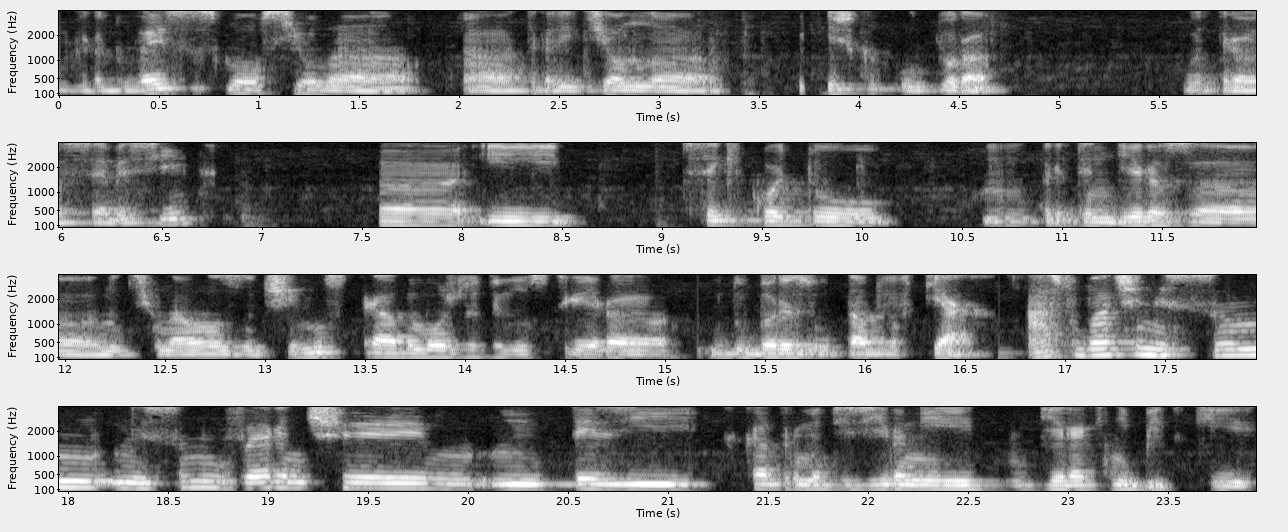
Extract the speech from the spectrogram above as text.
градове с много силна а, традиционна политическа култура вътре в себе си. А, и всеки, който претендира за национална значимост, трябва да може да демонстрира добър резултат в тях. Аз обаче не съм, не съм уверен, че тези така драматизирани директни битки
